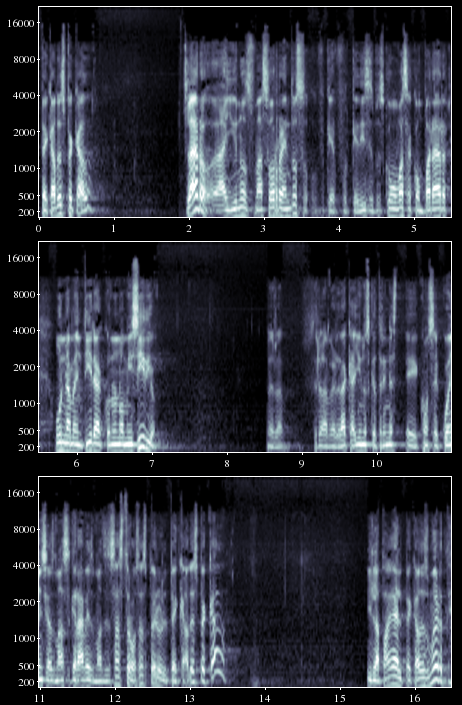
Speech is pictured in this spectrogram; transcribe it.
¿Pecado es pecado? Claro, hay unos más horrendos que, porque dices, pues ¿cómo vas a comparar una mentira con un homicidio? ¿Verdad? La verdad que hay unos que traen eh, consecuencias más graves, más desastrosas, pero el pecado es pecado. Y la paga del pecado es muerte.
